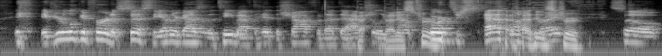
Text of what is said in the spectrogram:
if you're looking for an assist, the other guys on the team have to hit the shot for that to actually that, that count true. towards your stat line. that is right? true. So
